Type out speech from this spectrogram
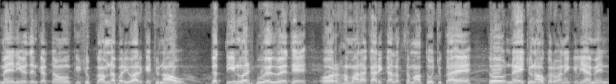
मैं निवेदन करता हूँ कि शुभकामना परिवार के चुनाव गत तीन वर्ष पूरे हुए थे और हमारा कार्यकाल अब समाप्त हो चुका है तो नए चुनाव करवाने के लिए हमें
